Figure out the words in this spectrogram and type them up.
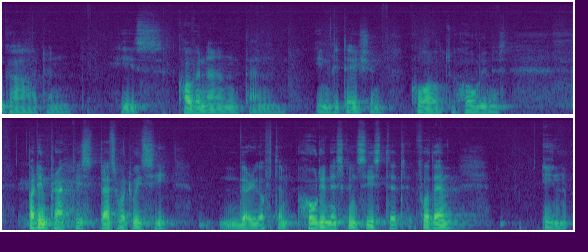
God and His covenant and invitation, call to holiness. But in practice, that's what we see very often holiness consisted for them in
